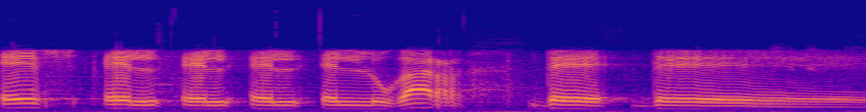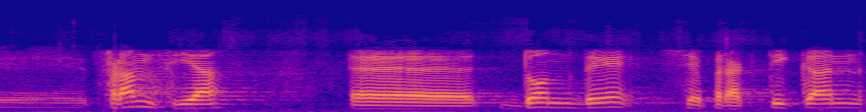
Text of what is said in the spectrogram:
es el, el, lugar de, de Francia eh, donde se practican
